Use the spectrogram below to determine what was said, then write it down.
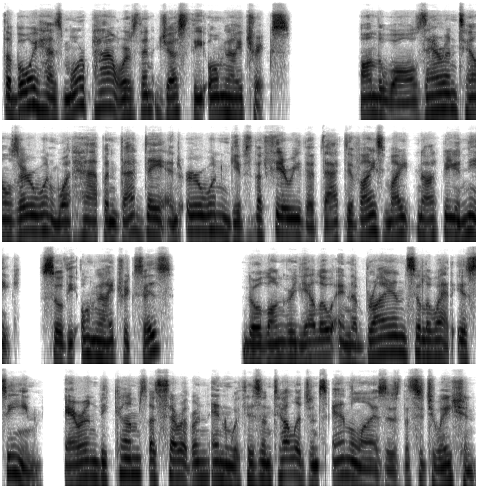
The boy has more powers than just the Omnitrix. On the walls Aaron tells Erwin what happened that day and Erwin gives the theory that that device might not be unique, so the Omnitrix is no longer yellow and the Brian silhouette is seen. Aaron becomes a Cerebron and with his intelligence analyzes the situation,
